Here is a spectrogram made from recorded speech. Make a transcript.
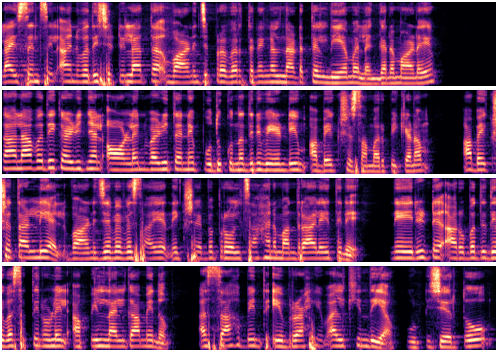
ലൈസൻസിൽ അനുവദിച്ചിട്ടില്ലാത്ത വാണിജ്യ പ്രവർത്തനങ്ങൾ നടത്തൽ നിയമലംഘനമാണ്. കാലാവധി കഴിഞ്ഞാൽ ഓൺലൈൻ വഴി തന്നെ പുതുക്കുന്നതിന് വേണ്ടിയും അപേക്ഷ സമർപ്പിക്കണം. അപേക്ഷ തള്ളിയാൽ വാണിജ്യ വ്യവസായ നിക്ഷേപ പ്രോത്സാഹന മന്ത്രാലയത്തിന് നേരിട്ട് അറുപത് ദിവസത്തിനുള്ളിൽ അപ്പീൽ നൽകാമെന്നും അസാഹ് ബിൻ ഇബ്രാഹിം അൽ ഖിന്ദിയ കൂട്ടിച്ചേർത്തു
